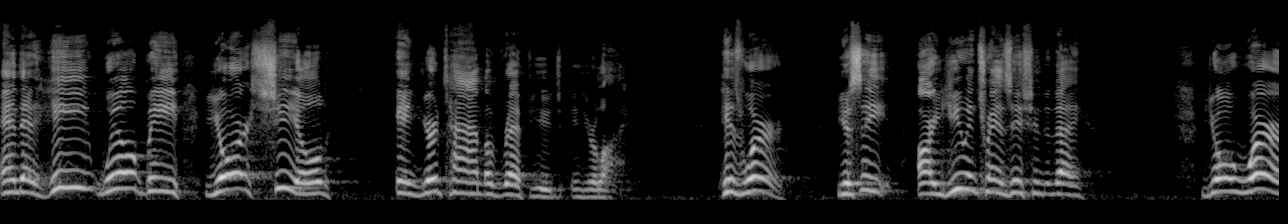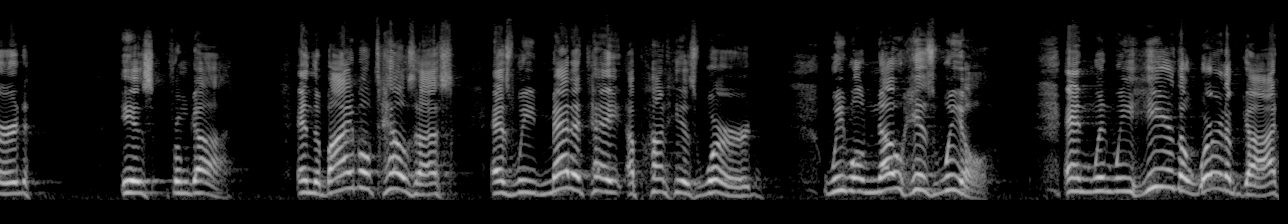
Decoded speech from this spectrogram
and that He will be your shield in your time of refuge in your life. His word. You see, are you in transition today? Your word is from God. And the Bible tells us as we meditate upon His word, we will know His will and when we hear the Word of God,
